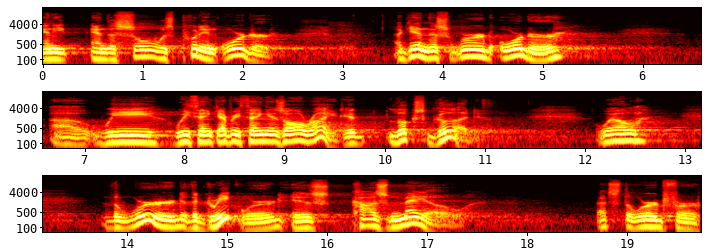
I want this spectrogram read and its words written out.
and, he, and the soul was put in order. Again, this word order, uh, we, we think everything is all right, it looks good. Well, the word, the Greek word, is kosmeo. That's the word for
